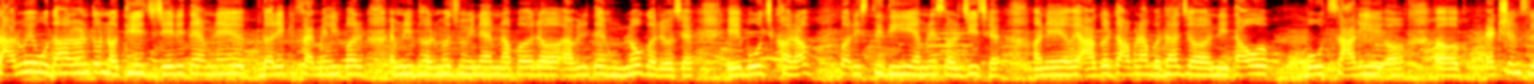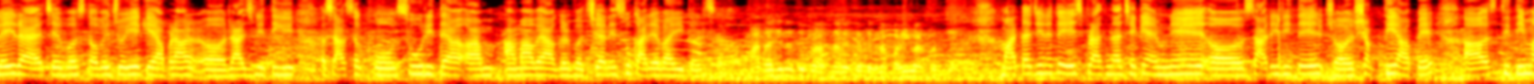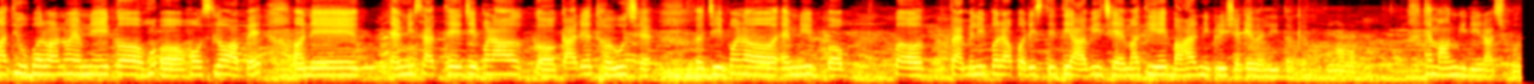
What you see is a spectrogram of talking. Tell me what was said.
સારું એવું ઉદાહરણ તો નથી જ જે રીતે એમણે દરેક ફેમિલી પર એમની ધર્મ જોઈને એમના પર આવી રીતે હુમલો કર્યો છે. એ બહુ જ ખરાબ પરિસ્થિતિ એમણે સર્જી છે. અને હવે આગળ તો આપણા બધા જ નેતાઓ બહુ જ સારી એક્શન્સ લઈ રહ્યા છે. બસ તો હવે જોઈએ કે આપણા રાજનીતિ શાસકો શું રીતે આમ આમાં હવે આગળ વધશે અને શું કાર્યવાહી કરશે. માતાજીને શું પ્રાર્થના રહેશે? તેમના પરિવાર પ્રત્યે? માતાજીને તો એ જ પ્રાર્થના છે કે એમને સારી રીતે શક્તિ આપે. આ સ્થિતિમાંથી ઉભરવાનો એમને એક હૌસલો આપે અને એમની સાથે જે પણ આ કાર્ય થયું છે જે પણ એમની ફેમિલી પર આ પરિસ્થિતિ આવી છે એમાંથી એ બહાર નીકળી શકે વહેલી તકે. હેમાંગીની રાજપૂત.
